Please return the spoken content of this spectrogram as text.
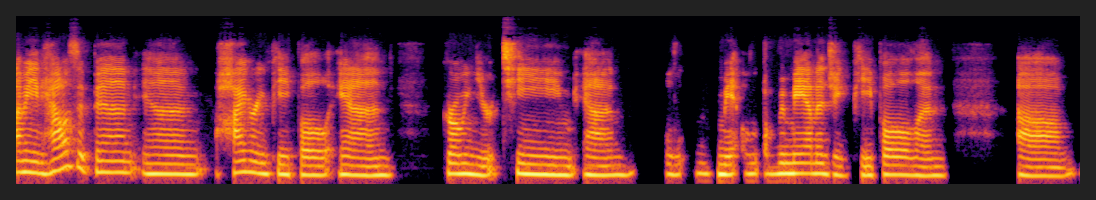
I mean, how's it been in hiring people and growing your team and ma- managing people and um,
